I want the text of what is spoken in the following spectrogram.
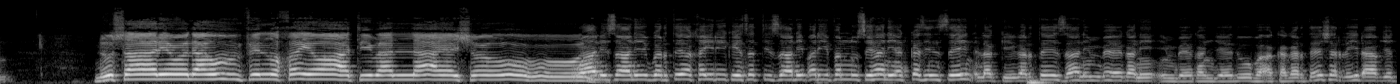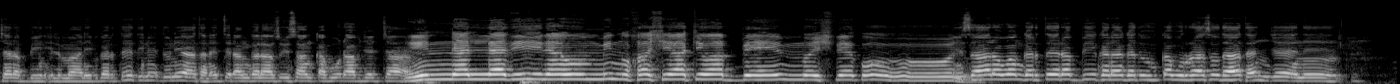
نسارع لهم في الخيرات بل لا يشعرون. وان ساني غرتي خيري كيست ساني بري فن سهاني أكسين سين. لكي غرتي ساني بكني إم بكن جيدو با غرتي شري داب جچ ربين. الماني غرتي دين دنيا تن ات دنگلا سو داب جچا إن الذين هم من خشية ربهم مشفقون. اسارو وان غرتي ربي كنا غدو قبو راسو داتن جيني.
